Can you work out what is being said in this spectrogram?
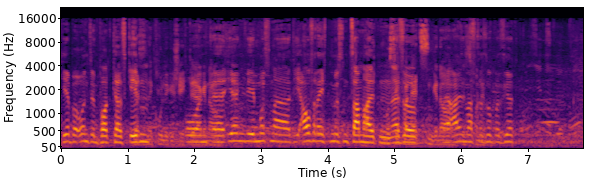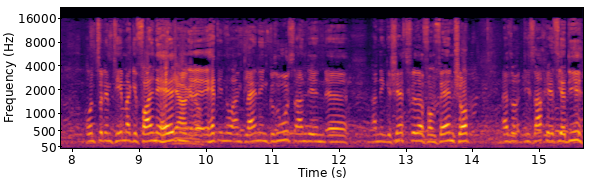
hier bei uns im Podcast geben. Das ist eine coole Geschichte, und ja, genau. äh, irgendwie muss man, die Aufrechten müssen zusammenhalten. Muss also vernetzen, genau. bei allem, was da so passiert. Und zu dem Thema gefallene Helden Ja, genau. äh, hätte ich nur einen kleinen Gruß an den, äh, an den Geschäftsführer vom Fanshop. Also die Sache ist ja die,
